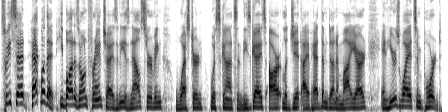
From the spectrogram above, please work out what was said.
So he said, heck with it. He bought his own franchise and he is now serving Western Wisconsin. These guys are legit. I've had them done in my yard. And here's why it's important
